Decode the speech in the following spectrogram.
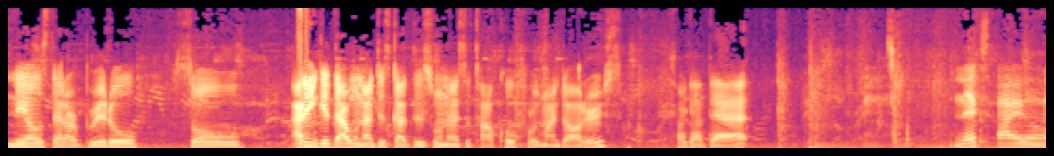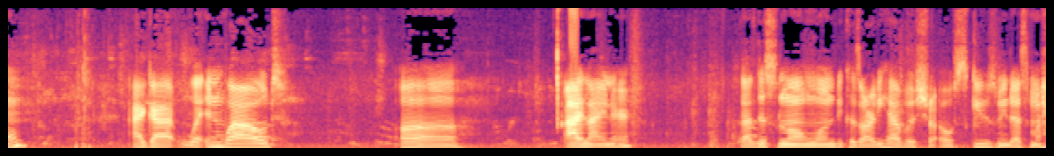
nails that are brittle. So I didn't get that one. I just got this one as a top coat for my daughters. So I got that. Next item, I got Wet n Wild uh, eyeliner. Got this long one because I already have a. Oh, excuse me, that's my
